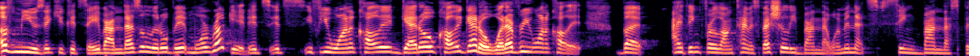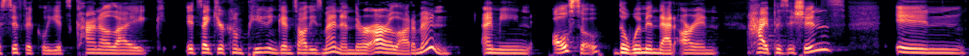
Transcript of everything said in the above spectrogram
of music, you could say banda's a little bit more rugged. It's it's if you want to call it ghetto, call it ghetto, whatever you want to call it. But I think for a long time, especially banda women that sing banda specifically, it's kind of like it's like you're competing against all these men, and there are a lot of men. I mean, also the women that are in high positions in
